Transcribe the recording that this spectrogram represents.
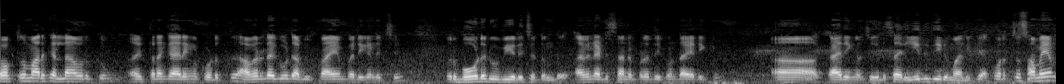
ഡോക്ടർമാർക്ക് എല്ലാവർക്കും ഇത്തരം കാര്യങ്ങൾ കൊടുത്ത് അവരുടെ കൂടി അഭിപ്രായം പരിഗണിച്ച് ഒരു ബോർഡ് രൂപീകരിച്ചിട്ടുണ്ട്. അതിനെ അടിസ്ഥാനപ്പെടുത്തിക്കൊണ്ടായിരിക്കും കാര്യങ്ങൾ ചികിത്സാ രീതി തീരുമാനിക്കുക. കുറച്ച് സമയം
